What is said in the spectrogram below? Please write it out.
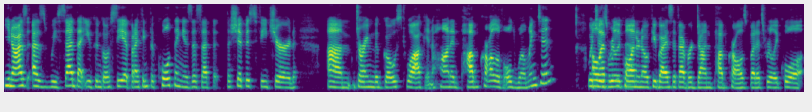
you know, as as we said that you can go see it, but I think the cool thing is is that the, the ship is featured um during the ghost walk and haunted pub crawl of Old Wilmington, which oh, is really cool. That. I don't know if you guys have ever done pub crawls, but it's really cool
